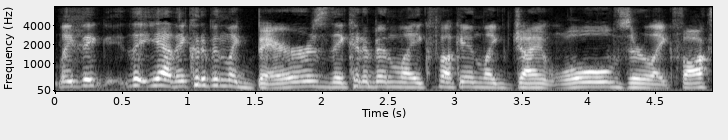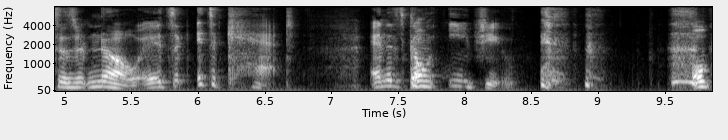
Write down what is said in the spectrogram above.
like they, they yeah they could have been like bears they could have been like fucking like giant wolves or like foxes or no it's a it's a cat and it's gonna eat you well,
